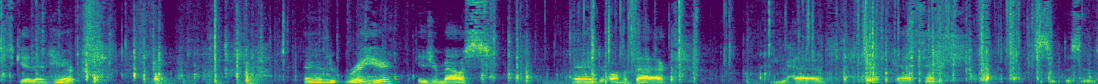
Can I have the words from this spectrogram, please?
Just get in here. And right here is your mouse. And on the back, you have, I think, let's see what this is.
